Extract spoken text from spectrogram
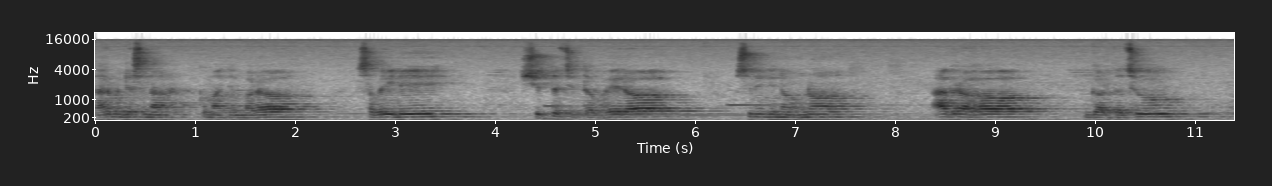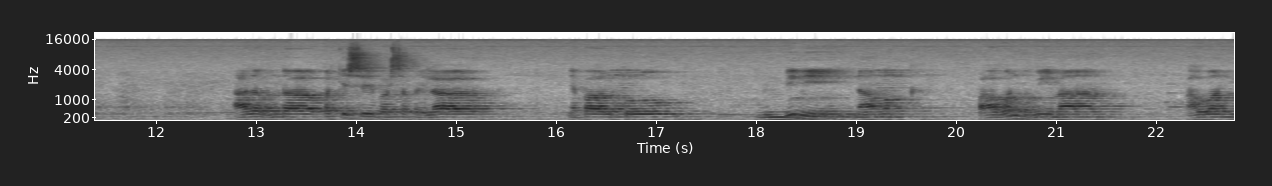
धर्मदेशनाको माध्यमबाट सबैले शुद्ध चित्त भएर सुनिदिनु हुन आग्रह गर्दछु आजभन्दा पच्चिस सय वर्ष पहिला नेपालको लुम्बिनी नामक पावन भूमिमा भगवान्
